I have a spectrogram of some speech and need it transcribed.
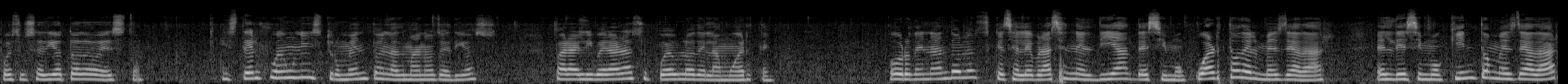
pues sucedió todo esto. Esther fue un instrumento en las manos de Dios para liberar a su pueblo de la muerte ordenándolos que celebrasen el día decimocuarto del mes de Adar, el decimoquinto mes de Adar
